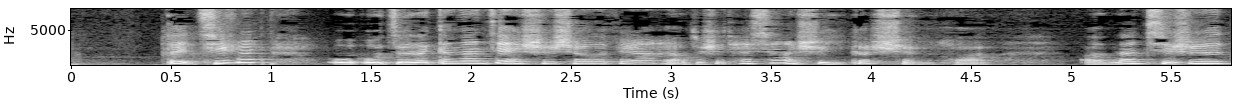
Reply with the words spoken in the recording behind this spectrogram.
对，其实我我觉得刚刚剑师说的非常好，就是它像是一个神话啊。那其实，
